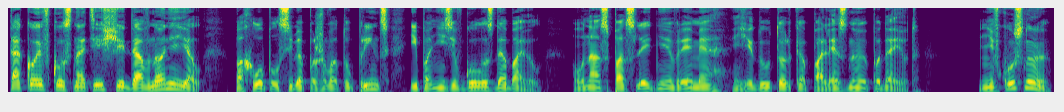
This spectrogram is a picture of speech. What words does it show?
такой вкуснотищей давно не ел», — похлопал себя по животу принц и, понизив голос, добавил. «У нас последнее время еду только полезную подают». «Невкусную?»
